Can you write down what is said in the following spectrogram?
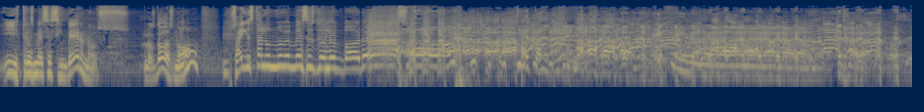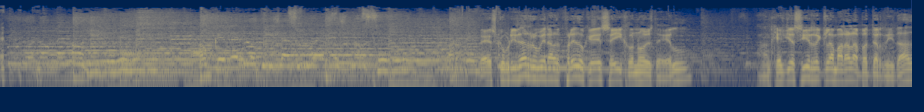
Y tres meses sin vernos. Los dos, ¿no? Pues ahí están los nueve meses del embarazo. Aunque de rodillas ruegues, no seré. ¿Descubrirá Rubén Alfredo que ese hijo no es de él? ¿Ángel Yesí reclamará la paternidad?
